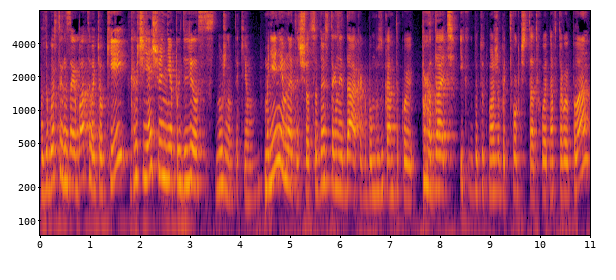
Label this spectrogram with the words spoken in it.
С другой стороны, зарабатывать окей. Короче, я еще не определилась с нужным таким мнением на этот счет. С одной стороны, да, как бы музыкант такой продать, и как бы тут, может быть, творчество отходит на второй план.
